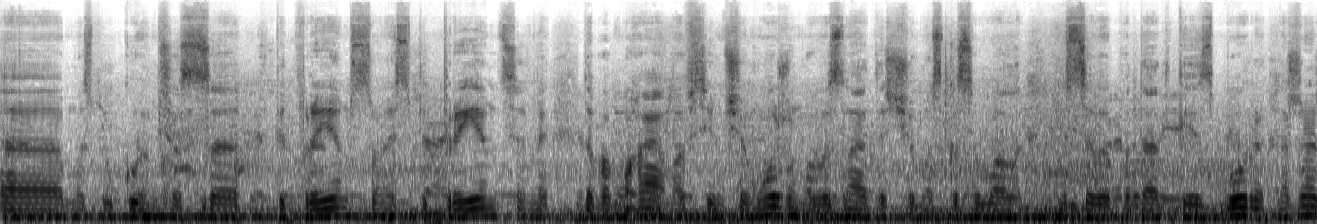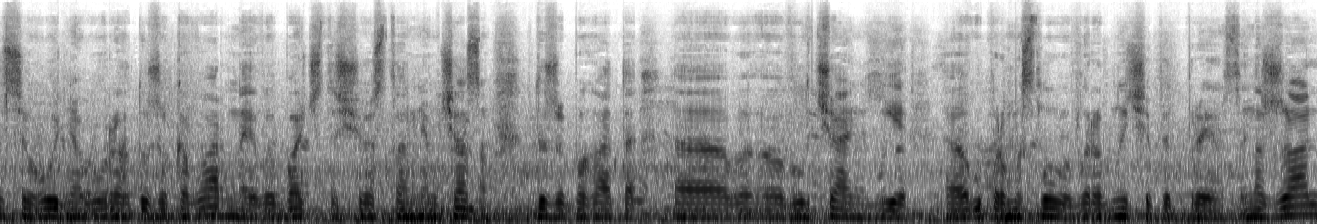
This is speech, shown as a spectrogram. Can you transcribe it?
е, ми спілкуємося з підприємствами, з підприємцями, допомагаємо всім, що можемо. Ви знаєте, що ми скасували місцеві податки і збори. На жаль, сьогодні ворог дуже коварний. Ви бачите, що останнім часом дуже багато е, влучань є е, у промислове виробниче підприємство. На жаль,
